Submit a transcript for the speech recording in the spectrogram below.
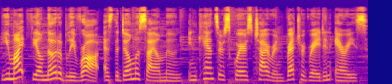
You might feel notably raw as the domicile moon in Cancer squares Chiron retrograde in Aries.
